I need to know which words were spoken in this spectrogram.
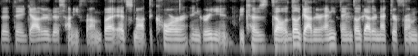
that they gather this honey from, but it's not the core ingredient because they'll they'll gather anything. They'll gather nectar from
